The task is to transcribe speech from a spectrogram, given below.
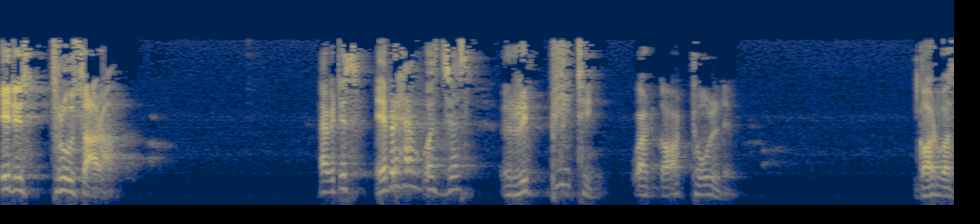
It is through Sarah. Now it is, Abraham was just repeating what God told him. God was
